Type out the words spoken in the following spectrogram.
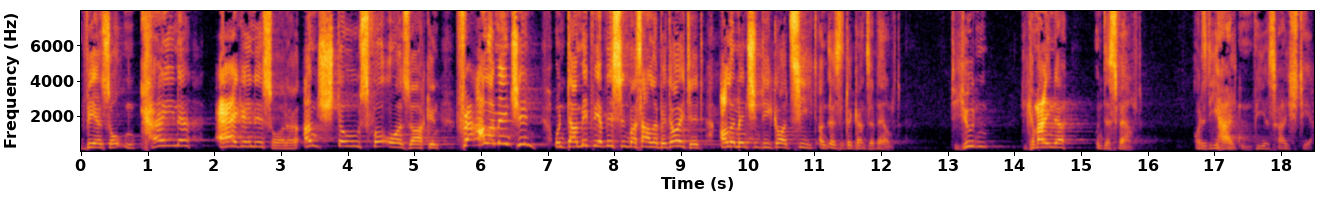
Wir sollten keine Ärgernis oder Anstoß verursachen für alle Menschen. Und damit wir wissen, was alle bedeutet, alle Menschen, die Gott sieht, und das ist die ganze Welt. Die Juden, die Gemeinde und das Welt. Oder die Heiden, wie es heißt hier.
